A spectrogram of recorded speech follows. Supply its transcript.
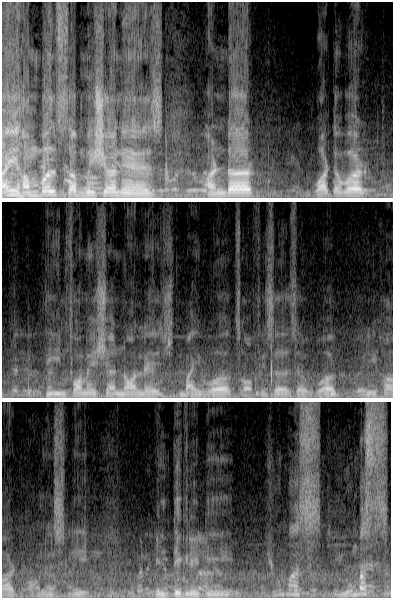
My humble submission is under whatever the information, knowledge, my works, officers have worked very hard, honestly, integrity. You must you must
